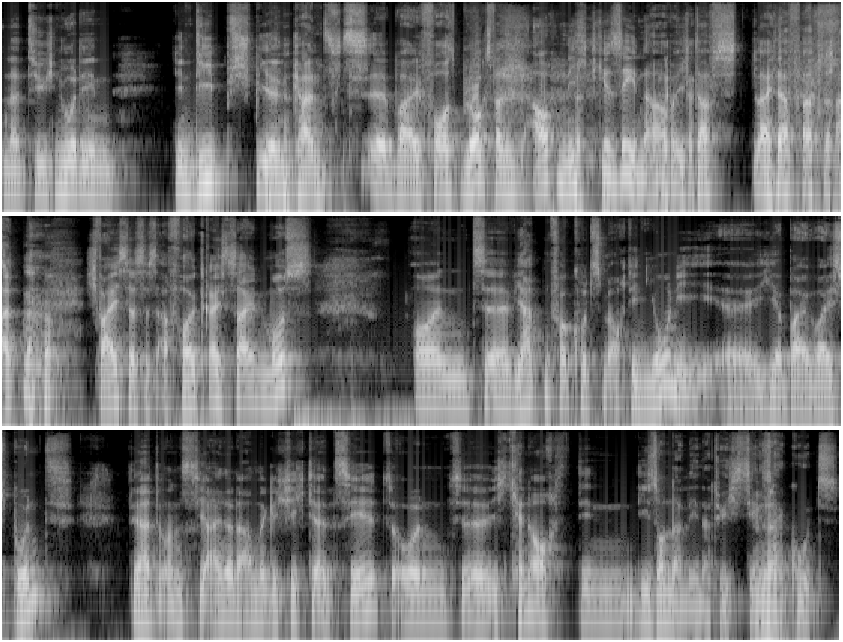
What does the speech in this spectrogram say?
natürlich nur den den Dieb spielen kannst äh, bei Force Blocks, was ich auch nicht gesehen habe. Ich darf es leider verraten. Ich weiß, dass es erfolgreich sein muss. Und äh, wir hatten vor kurzem auch den Joni äh, hier bei Weißbund. Der hatte uns die eine oder andere Geschichte erzählt und äh, ich kenne auch den, die Sonderlee natürlich sehr, ja. sehr gut.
